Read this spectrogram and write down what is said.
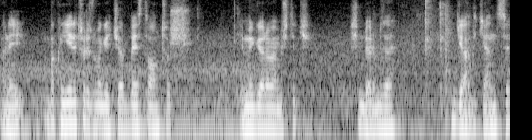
hani bakın yeni turizme geçiyor. Best One Tour filmi görememiştik? Şimdi önümüze geldi kendisi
